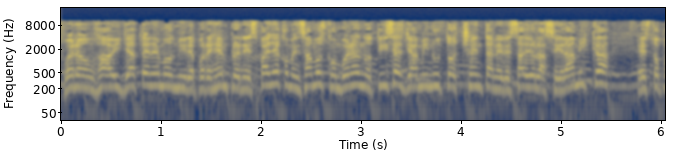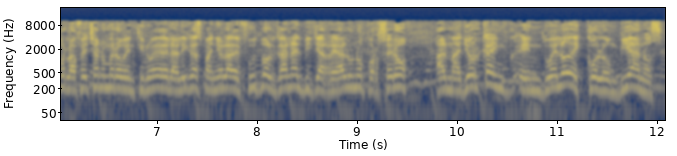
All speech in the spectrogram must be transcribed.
Bueno, Javi, ya tenemos, mire, por ejemplo, en España comenzamos con buenas noticias, ya minuto 80 en el estadio La Cerámica, esto por la fecha número 29 de la Liga Española de Fútbol, gana el Villarreal 1 por 0 al Mallorca en duelo de colombianos.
